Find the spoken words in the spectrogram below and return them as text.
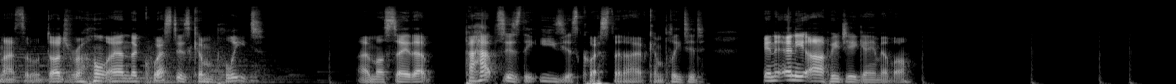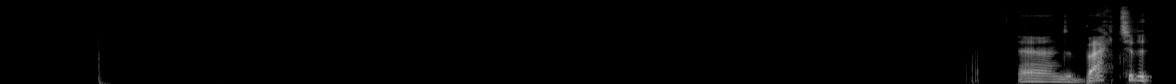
Nice little dodge roll, and the quest is complete. I must say that perhaps is the easiest quest that I have completed in any RPG game ever. And back to the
